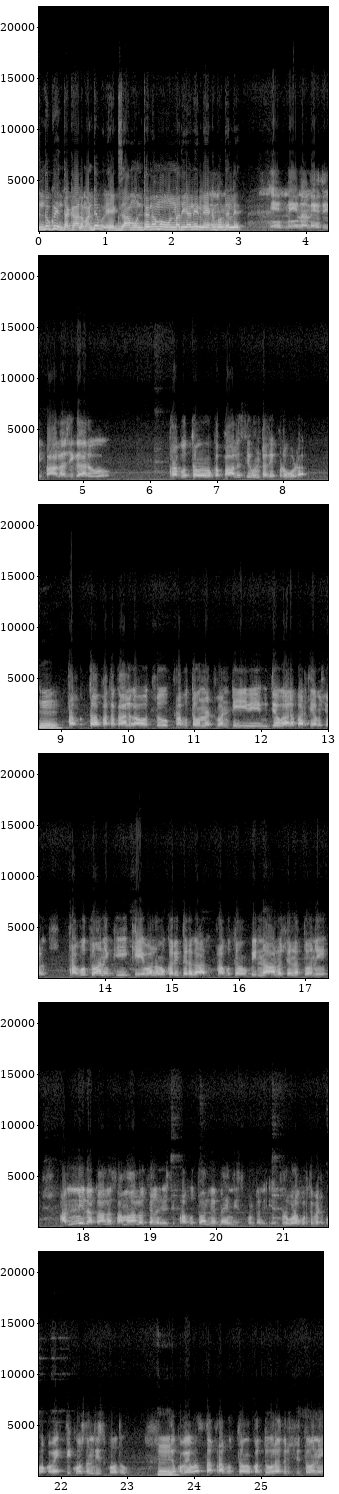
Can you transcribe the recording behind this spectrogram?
ఎందుకు ఇంతకాలం? అంటే ఎగ్జామ్ ఉంటేనేమో ఉన్నది అని లేకపోతే లేదు నేను అనేది బాలాజీ గారు ప్రభుత్వం ఒక పాలసీ ఉంటది ఎప్పుడు కూడా. ప్రభుత్వ పథకాలు కావచ్చు ప్రభుత్వం ఉన్నటువంటి ఉద్యోగాల భర్తీ అంశాలు ప్రభుత్వానికి కేవలం ఒకరిద్దరు కాదు ప్రభుత్వం భిన్న ఆలోచనలతోని అన్ని రకాల సమాలోచనలు చేసి ప్రభుత్వాలు నిర్ణయం తీసుకుంటది. ఎప్పుడు కూడా గుర్తుపెట్టుకో ఒక వ్యక్తి కోసం తీసుకోదు. ఇది ఒక వ్యవస్థ ప్రభుత్వం ఒక దూరదృష్టితోని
